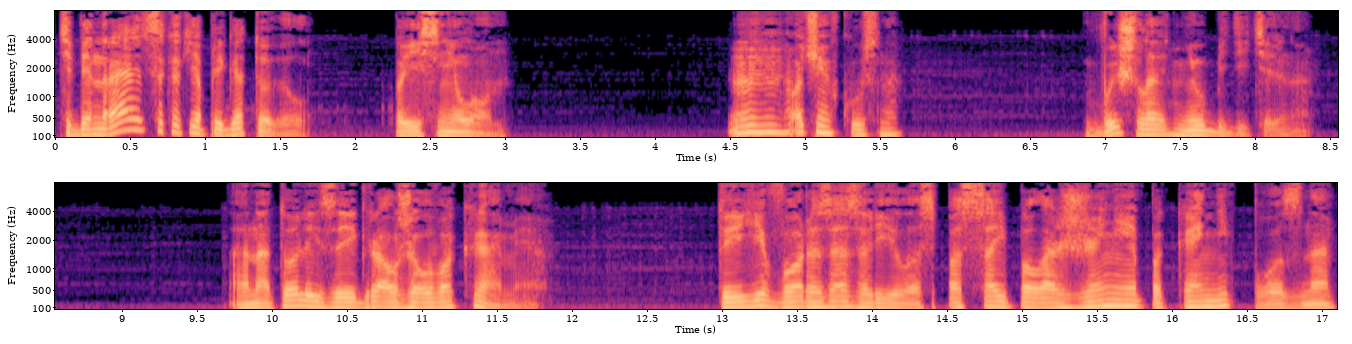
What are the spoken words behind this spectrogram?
«Тебе нравится, как я приготовил?» — пояснил он. «М -м, «Очень вкусно». Вышло неубедительно. Анатолий заиграл желваками. «Ты его разозлила. Спасай положение, пока не поздно».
